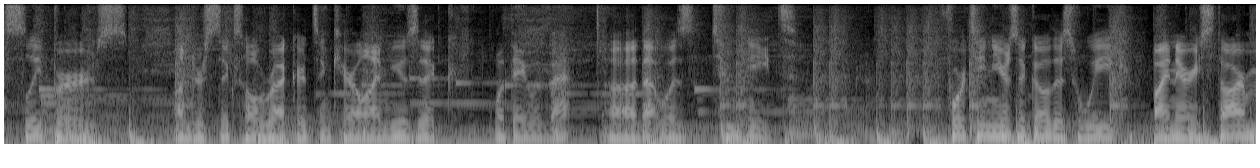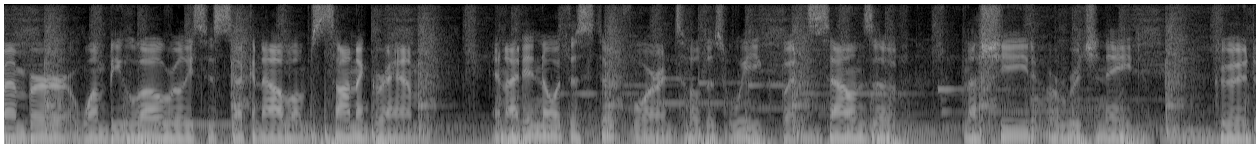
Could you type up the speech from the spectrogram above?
Sleepers, under Six Hole Records and Caroline Music. What day was that? Uh, that was 2 8. 14 years ago this week, Binary Star member One Be Lo released his second album, Sonogram. And I didn't know what this stood for until this week, but sounds of Nasheed originate good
